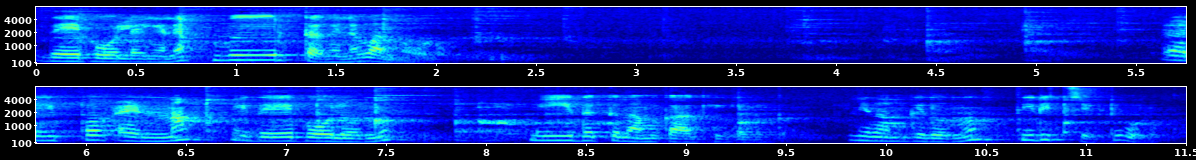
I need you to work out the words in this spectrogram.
ഇതേപോലെ ഇങ്ങനെ വീർത്തങ്ങനെ വന്നോളും. അല്പം എണ്ണ ഇതേപോലെ ഒന്ന് മീതക്ക് നമുക്ക് ആക്കി കൊടുക്കാം. ഇനി നമുക്കിതൊന്ന് തിരിച്ചിട്ട് കൊടുക്കാം.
